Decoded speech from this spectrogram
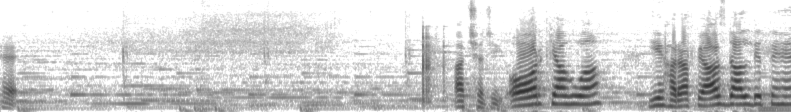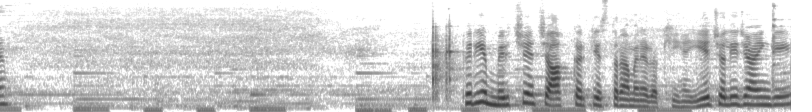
है। अच्छा जी, और क्या हुआ? ये हरा प्याज डाल देते हैं। फिर ये मिर्चें चाक करके इस तरह मैंने रखी हैं। ये चली जाएँगी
